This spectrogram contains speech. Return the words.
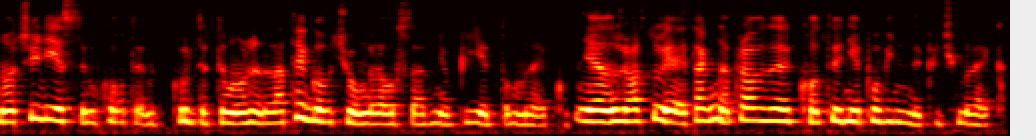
No, czyli jestem kotem. Kurde, to może dlatego ciągle ostatnio piję to mleko. Nie, no żartuję. Tak naprawdę koty nie powinny pić mleka.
